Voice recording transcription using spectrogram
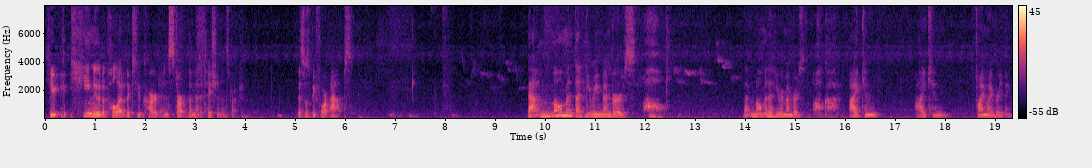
he, he knew to pull out the cue card and start the meditation instruction. This was before apps. That moment that he remembers, oh, that moment that he remembers, oh God, I can, I can find my breathing.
